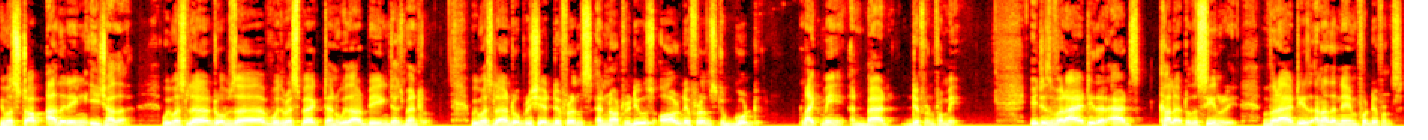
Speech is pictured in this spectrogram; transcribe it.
We must stop othering each other. We must learn to observe with respect and without being judgmental. We must learn to appreciate difference and not reduce all difference to good, like me, and bad, different from me. It is variety that adds color to the scenery. Variety is another name for difference.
